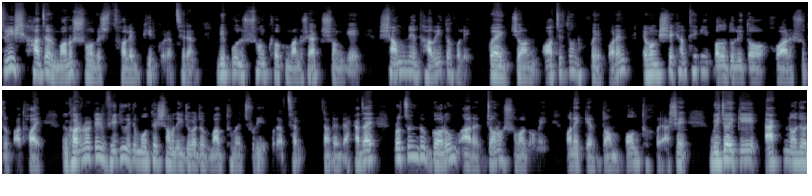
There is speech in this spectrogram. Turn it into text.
ত্রিশ হাজার মানুষ সমাবেশ স্থলে ভিড় করেছিলেন। বিপুল সংখ্যক মানুষ একসঙ্গে সামনে ধাবিত হলে কয়েকজন অচেতন হয়ে পড়েন এবং সেখান থেকেই পদদলিত হওয়ার সূত্রপাত হয়। ঘটনাটির ভিডিও ইতিমধ্যে সামাজিক যোগাযোগ মাধ্যমে ছড়িয়ে পড়েছে। তাতে দেখা যায় প্রচণ্ড গরম আর জনসমাগমে অনেকের দম বন্ধ হয়ে আসে। বিজয়কে এক নজর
